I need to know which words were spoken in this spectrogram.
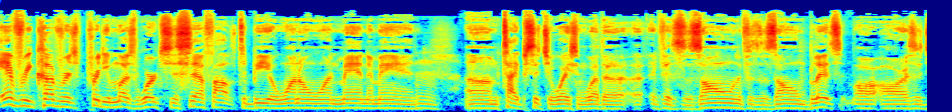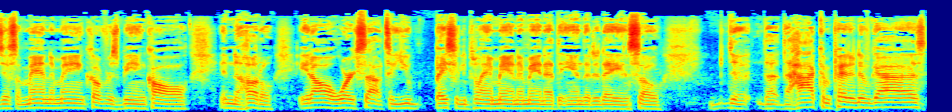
every coverage pretty much works itself out to be a one-on-one, man-to-man um, type situation. Whether uh, if it's a zone, if it's a zone blitz, or or is it just a man-to-man coverage being called in the huddle, it all works out to you basically playing man-to-man at the end of the day. And so, the the, the high competitive guys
